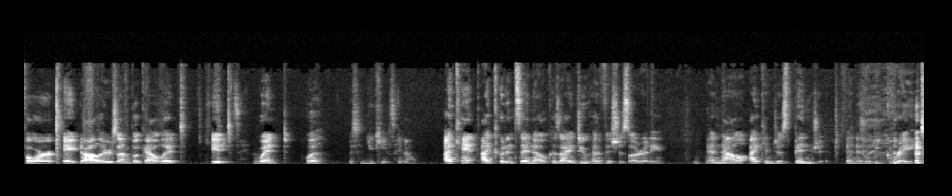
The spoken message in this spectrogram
for eight dollars on Book Outlet, it went. What? I said, you can't say no. I can't. I couldn't say no because I do have Vicious already, and now I can just binge it, and it'll be great.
